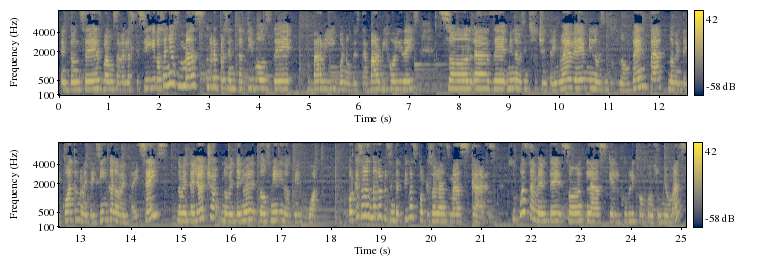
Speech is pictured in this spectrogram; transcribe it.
Entonces vamos a ver las que siguen. Los años más representativos de Barbie, bueno, de esta Barbie Holidays, son las de 1989, 1990, 94, 95, 96, 98, 99, 2000 y 2004. ¿Por qué son las más representativas? Porque son las más caras. Supuestamente son las que el público consumió más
